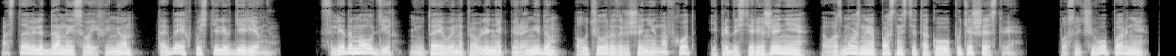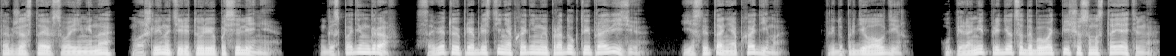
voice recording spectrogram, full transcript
Оставили данные своих имен, тогда их впустили в деревню. Следом Алдир, не утаивая направление к пирамидам, получил разрешение на вход и предостережение о возможной опасности такого путешествия. После чего парни, также оставив свои имена, вошли на территорию поселения. «Господин граф, советую приобрести необходимые продукты и провизию, если та необходима», — предупредил Алдир. «У пирамид придется добывать пищу самостоятельно».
